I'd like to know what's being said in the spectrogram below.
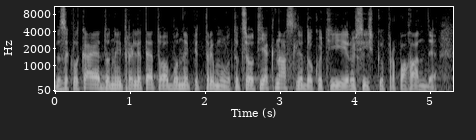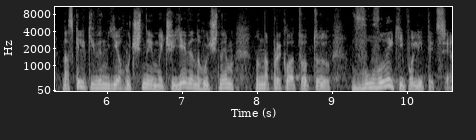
закликає до нейтралітету або не підтримувати, це от як наслідок отієї російської пропаганди. Наскільки він є гучним? Чи є він гучним, ну, наприклад, от е, в у великій політиці?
